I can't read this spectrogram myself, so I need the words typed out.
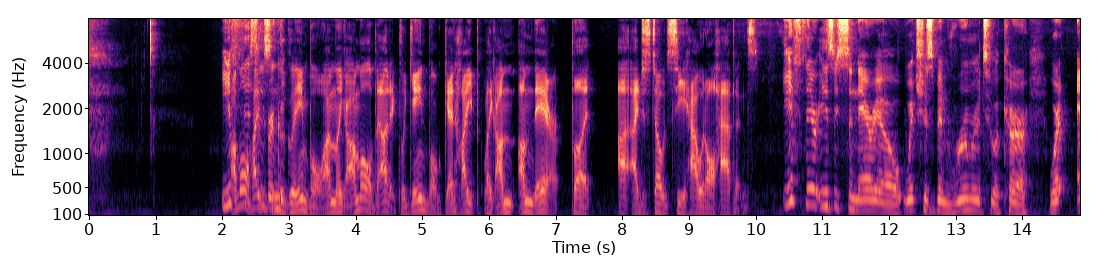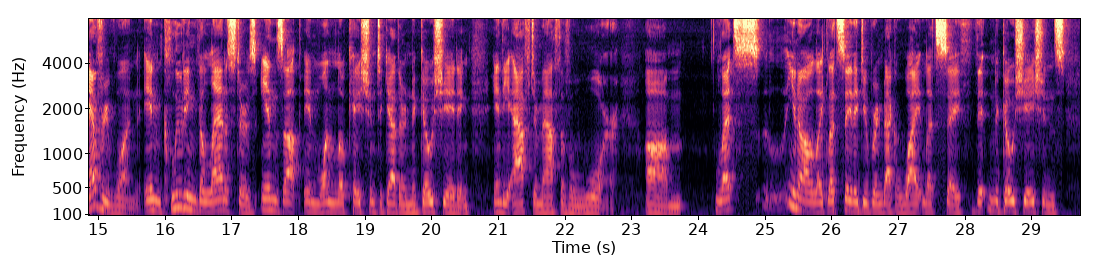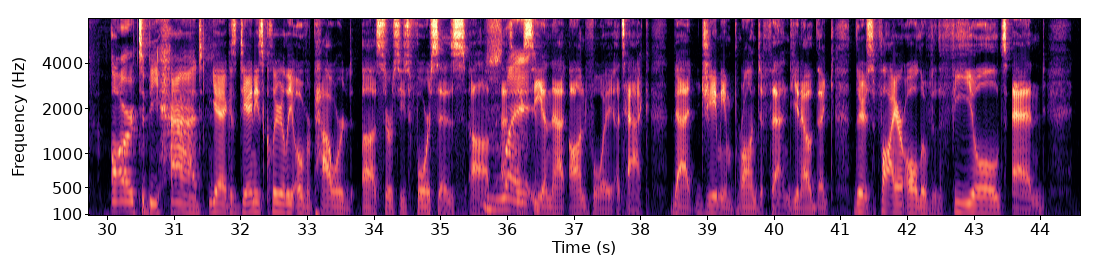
If I'm all this hyped for Clegane Bowl. I'm like I'm all about it. Clegane Bowl, get hype. Like I'm I'm there, but I, I just don't see how it all happens. If there is a scenario which has been rumored to occur where everyone, including the Lannisters, ends up in one location together negotiating in the aftermath of a war. Um, let's, you know, like, let's say they do bring back a white, let's say that negotiations are to be had. Yeah, because Dany's clearly overpowered uh, Cersei's forces, um, as we see in that envoy attack that Jaime and Bronn defend. You know, like there's fire all over the fields, and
